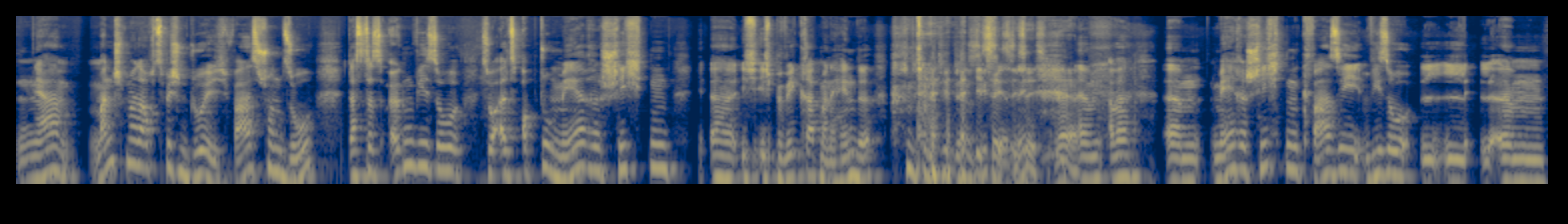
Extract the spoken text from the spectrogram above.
ja, manchmal auch zwischendurch war es schon so, dass das irgendwie so, so als ob du mehrere Schichten, äh, ich, ich bewege gerade meine Hände, du siehst jetzt nicht, ja, ja. Ähm, aber ähm, mehrere Schichten quasi wie so ähm,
